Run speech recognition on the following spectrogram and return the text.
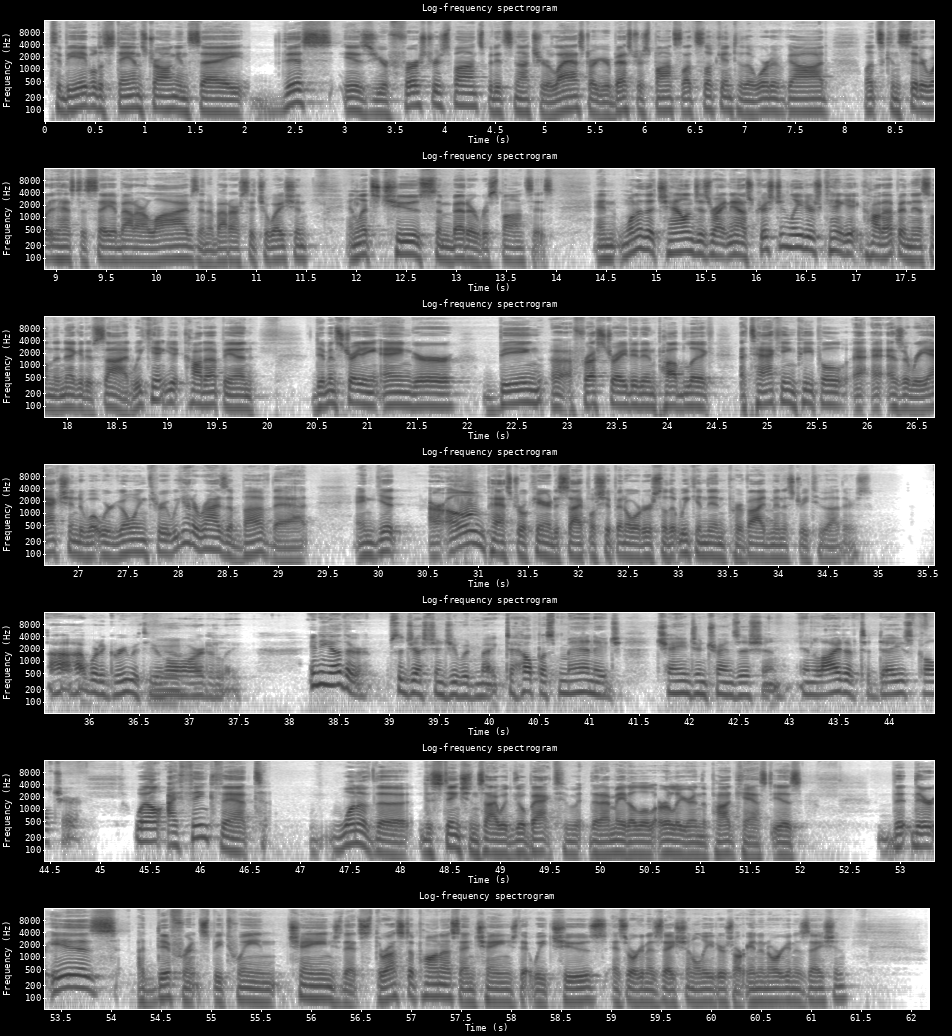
to be able to stand strong and say, this is your first response, but it's not your last or your best response. Let's look into the Word of God. Let's consider what it has to say about our lives and about our situation, and let's choose some better responses. And one of the challenges right now is Christian leaders can't get caught up in this on the negative side. We can't get caught up in demonstrating anger, being uh, frustrated in public, attacking people a- as a reaction to what we're going through. We got to rise above that and get our own pastoral care and discipleship in order so that we can then provide ministry to others. I, I would agree with you wholeheartedly. Any other suggestions you would make to help us manage change and transition in light of today's culture? Well, I think that one of the distinctions I would go back to that I made a little earlier in the podcast is that there is a difference between change that's thrust upon us and change that we choose as organizational leaders or in an organization.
